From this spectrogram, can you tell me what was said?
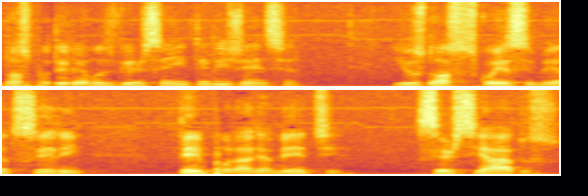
nós poderemos vir sem inteligência e os nossos conhecimentos serem temporariamente cerceados.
